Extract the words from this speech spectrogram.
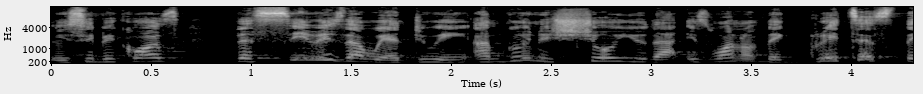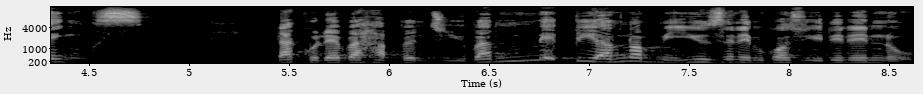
You see, because the series that we are doing, I'm going to show you that is one of the greatest things that could ever happen to you. But maybe I've not been using it because you didn't know.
